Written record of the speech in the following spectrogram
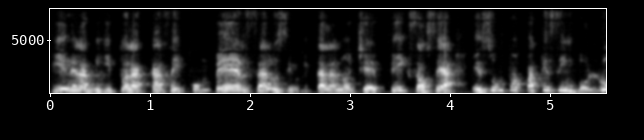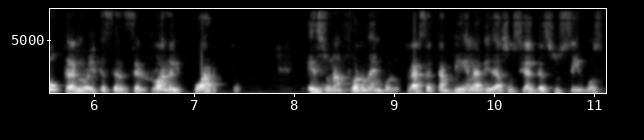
viene el amiguito a la casa y conversa, los invita a la noche de pizza, o sea, es un papá que se involucra, no el que se encerró en el cuarto. Es una forma de involucrarse también en la vida social de sus hijos,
